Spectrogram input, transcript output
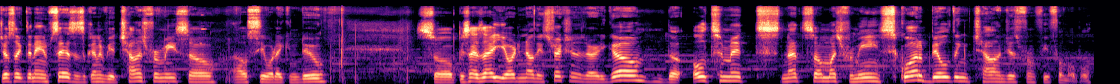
just like the name says, it's going to be a challenge for me, so I'll see what I can do. So besides that, you already know the instructions. There you go. The ultimate, not so much for me. Squad building challenges from FIFA Mobile.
